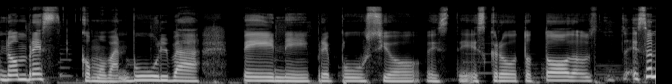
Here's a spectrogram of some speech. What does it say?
Nombres como van vulva, pene, prepucio, este, escroto, todos. Son,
